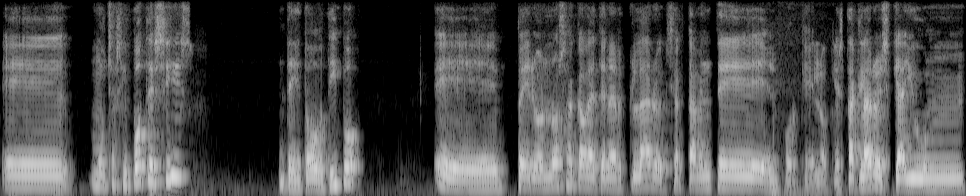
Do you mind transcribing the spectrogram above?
eh, muchas hipótesis de todo tipo, pero no se acaba de tener claro exactamente el porqué. Lo que está claro es que hay un,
